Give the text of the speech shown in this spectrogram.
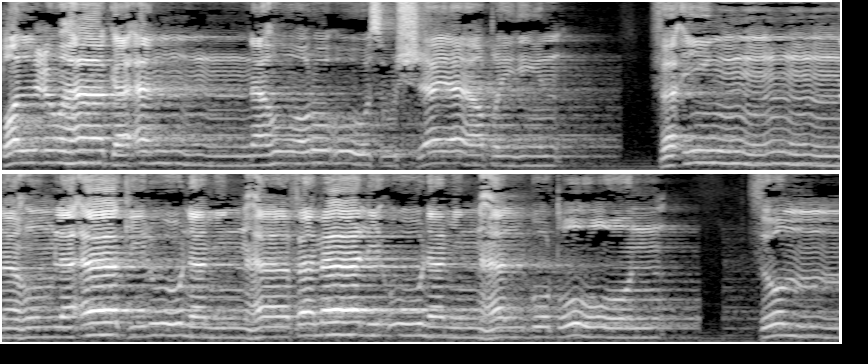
طلعها كأنه رؤوس الشياطين فإنهم لآكلون منها فمالئون منها البطون ثم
